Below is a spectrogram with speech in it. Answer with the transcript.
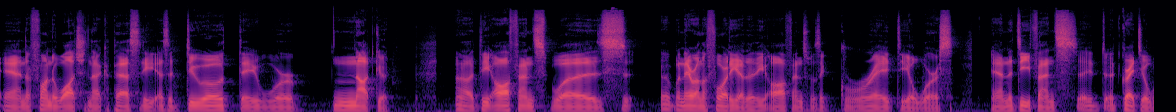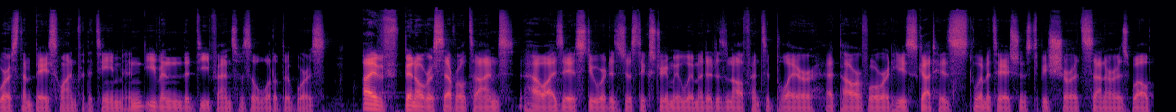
And they're fun to watch in that capacity. As a duo, they were not good. Uh, the offense was, when they were on the floor together, the offense was a great deal worse. And the defense, a great deal worse than baseline for the team. And even the defense was a little bit worse. I've been over several times how Isaiah Stewart is just extremely limited as an offensive player at power forward. He's got his limitations to be sure at center as well,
